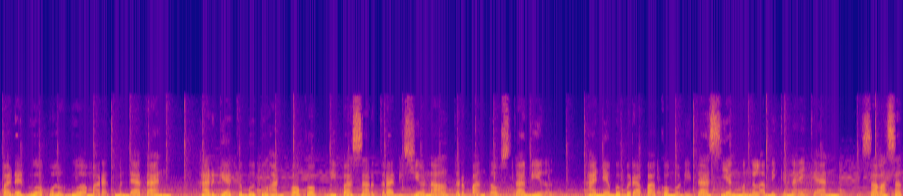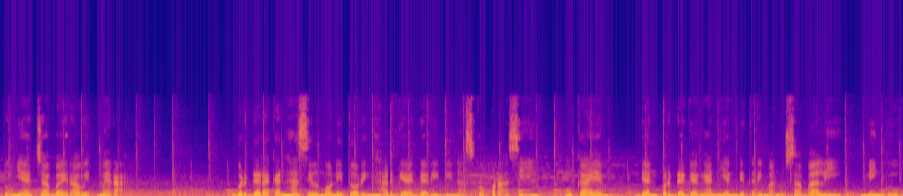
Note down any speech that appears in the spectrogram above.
pada 22 Maret mendatang, harga kebutuhan pokok di pasar tradisional terpantau stabil. Hanya beberapa komoditas yang mengalami kenaikan, salah satunya cabai rawit merah. Berdasarkan hasil monitoring harga dari Dinas Koperasi, UKM, dan Perdagangan yang diterima Nusa Bali, Minggu,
